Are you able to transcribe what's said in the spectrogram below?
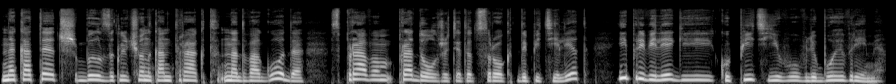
На коттедж был заключен контракт на два года с правом продолжить этот срок до пяти лет и привилегией купить его в любое время.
